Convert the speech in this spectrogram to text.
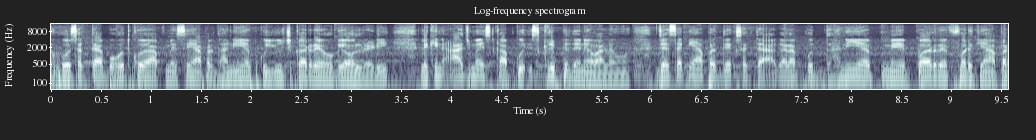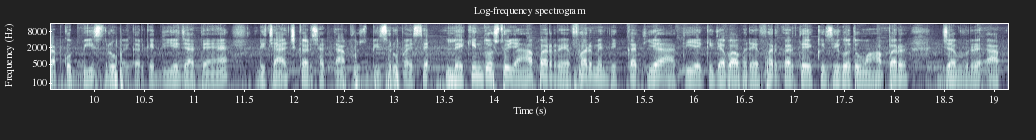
हो सकता है बहुत कोई आप में से यहाँ पर धनी ऐप को यूज़ कर रहे होगे ऑलरेडी लेकिन आज मैं इसका आपको स्क्रिप्ट देने वाला हूँ। जैसा कि यहाँ पर देख सकते हैं, अगर आपको धनी ऐप में पर रेफर के यहाँ पर आपको बीस रुपये करके दिए जाते हैं रिचार्ज कर सकते हैं आप उस बीस रुपये से। लेकिन दोस्तों, यहाँ पर रेफ़र में दिक्कत यह आती है कि जब आप रेफ़र करते हो किसी को तो वहाँ पर जब आप,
